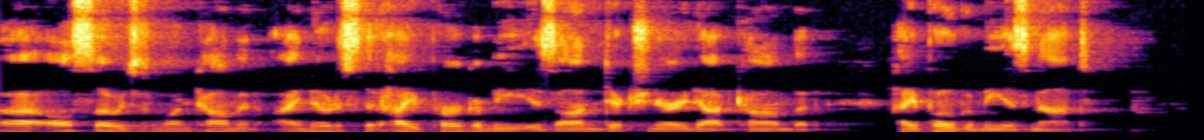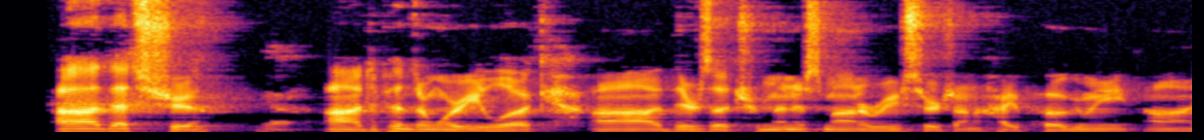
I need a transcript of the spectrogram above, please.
Uh, also, just one comment. I noticed that hypergamy is on dictionary.com, but hypogamy is not. Uh, that's true. Yeah. Uh, depends on where you look. Uh, there's a tremendous amount of research on hypogamy uh,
